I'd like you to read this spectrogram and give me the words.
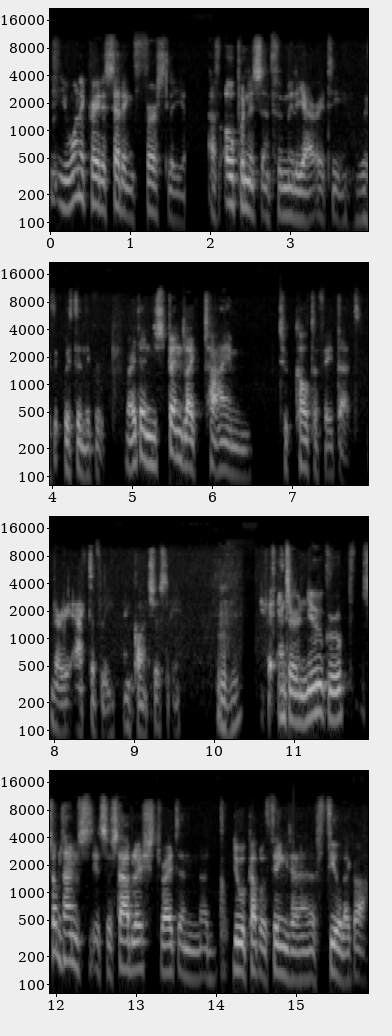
You want to create a setting, firstly, of openness and familiarity with, within the group, right? And you spend like time to cultivate that very actively and consciously. Mm-hmm if I enter a new group, sometimes it's established, right? And I do a couple of things and I feel like, oh,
